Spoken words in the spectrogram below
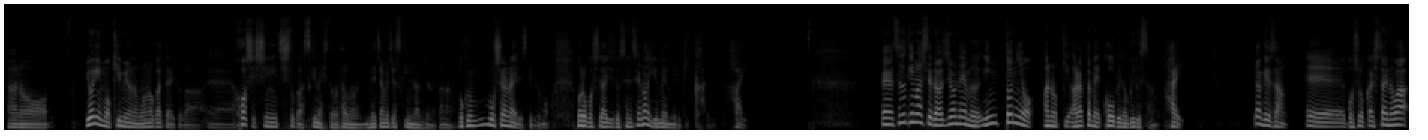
あの世にも奇妙な物語とか、えー星新一とか好きな人は多分めちゃめちゃ好きになるんじゃないかな。僕も知らないですけれども諸星大二郎先生の夢見る機会。はい、えー続きましてラジオネームイントニオアノキ改め神戸のビルさん。はい。じゃんけんさん、えーご紹介したいのは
